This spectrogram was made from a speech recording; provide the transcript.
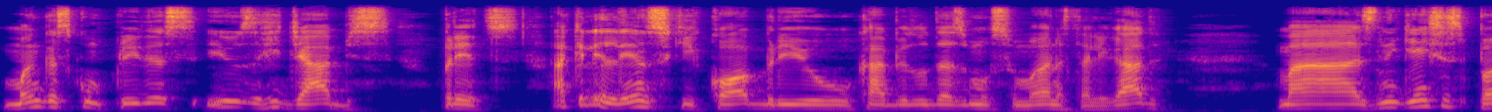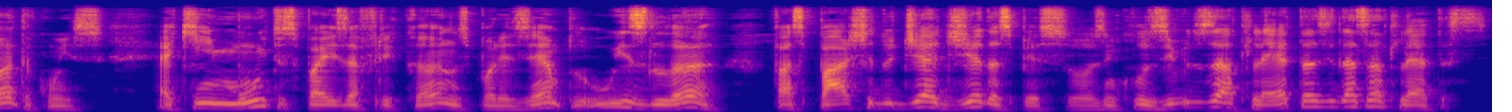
mangas compridas e os hijabs pretos, aquele lenço que cobre o cabelo das muçulmanas, tá ligado? Mas ninguém se espanta com isso. É que em muitos países africanos, por exemplo, o Islã faz parte do dia a dia das pessoas, inclusive dos atletas e das atletas.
